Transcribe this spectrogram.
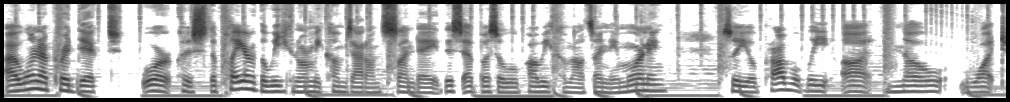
I want to predict, or because the player of the week normally comes out on Sunday, this episode will probably come out Sunday morning, so you'll probably uh know what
